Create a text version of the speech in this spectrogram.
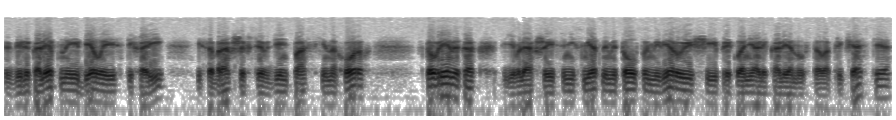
в великолепные белые стихари и собравшихся в день Пасхи на хорах, в то время как являвшиеся несметными толпами верующие преклоняли колено у стола причастия,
